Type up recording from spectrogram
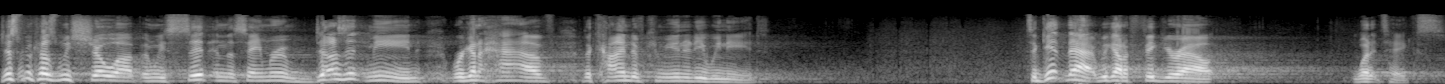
just because we show up and we sit in the same room, doesn't mean we're going to have the kind of community we need. To get that, we got to figure out what it takes.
